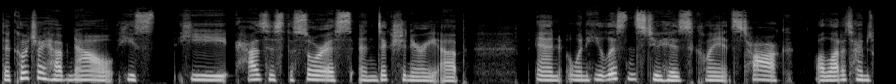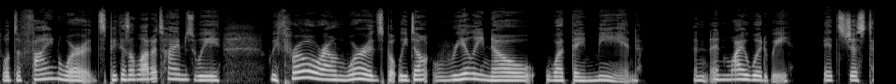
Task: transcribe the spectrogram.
The coach I have now, he's he has his thesaurus and dictionary up. And when he listens to his clients talk, a lot of times we'll define words because a lot of times we, we throw around words, but we don't really know what they mean. And, and why would we? It's just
